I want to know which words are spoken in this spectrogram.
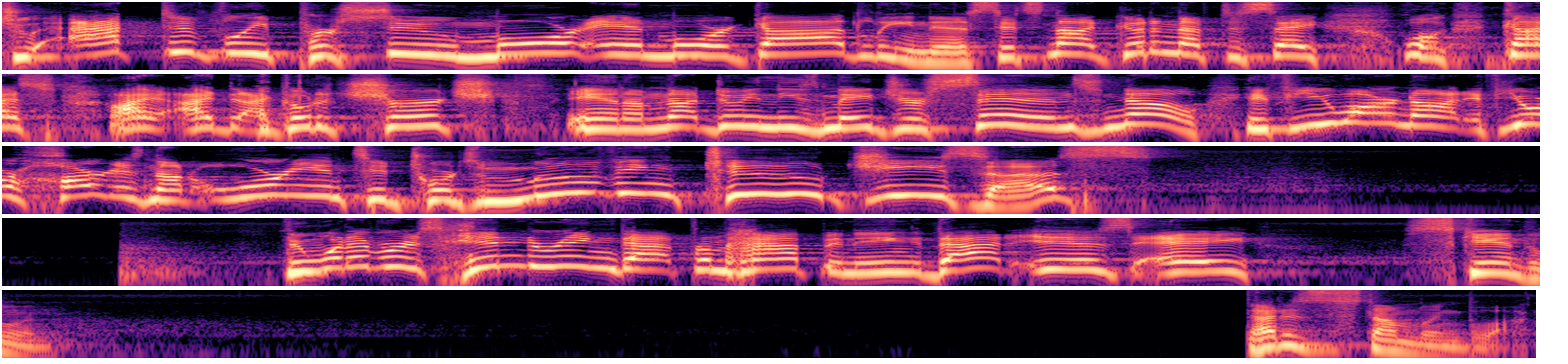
to actively pursue more and more godliness. It's not good enough to say, well, guys, I, I, I go to church and I'm not doing these major sins. No, if you are not, if your heart is not oriented towards moving to Jesus, then whatever is hindering that from happening, that is a Scandalon. That is a stumbling block.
